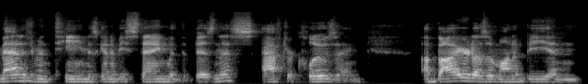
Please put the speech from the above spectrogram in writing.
management team is going to be staying with the business after closing, a buyer doesn't want to be in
